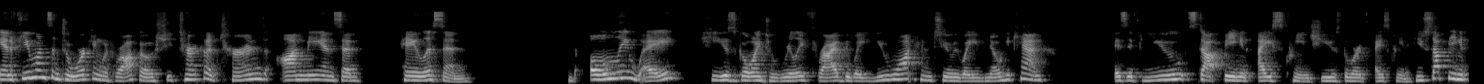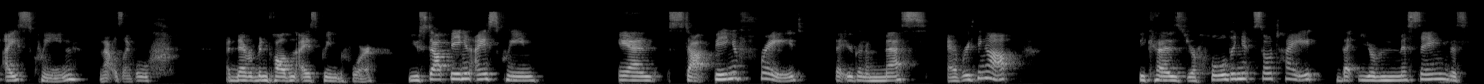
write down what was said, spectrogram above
And a few months into working with Rocco, she turned kind of turned on me and said, Hey, listen, the only way he is going to really thrive the way you want him to, the way you know he can, is if you stop being an ice queen. She used the words ice queen. If you stop being an ice queen, and that was like, oh, I'd never been called an ice queen before. You stop being an ice queen and stop being afraid that you're going to mess everything up because you're holding it so tight that you're missing this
